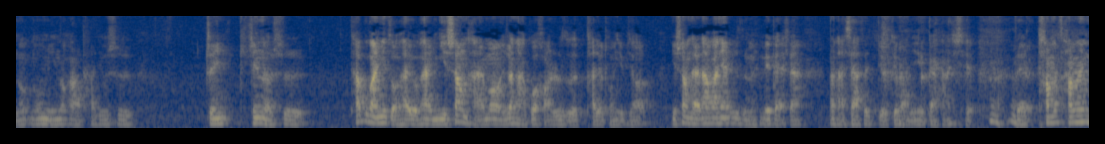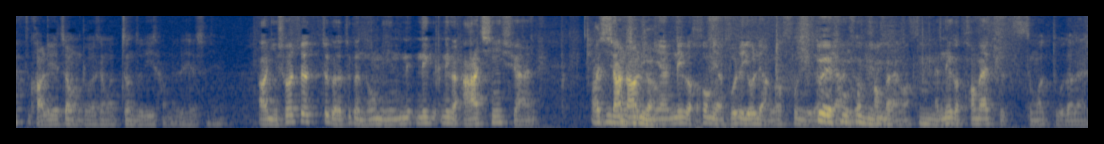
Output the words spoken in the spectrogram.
农农民的话，他就是真真的是，他不管你左派右派，你上台嘛，让他过好日子，他就投你票；你上台，他发现日子没没改善，那他下次就就把你赶下去。对他们，他们不考虑这么多什么政治立场的这些事情。啊，你说这这个这个农民那那个那个阿青选。香港里面那个后面不是有两个妇女的那样一个旁白吗？哎那个旁白怎怎么读的来着？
